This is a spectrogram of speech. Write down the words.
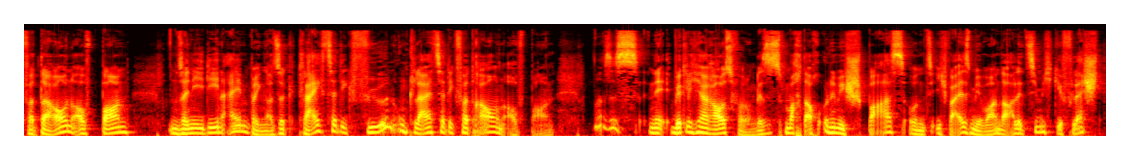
Vertrauen aufbauen und seine Ideen einbringen. Also gleichzeitig führen und gleichzeitig Vertrauen aufbauen. Das ist eine wirkliche Herausforderung. Das macht auch unheimlich Spaß und ich weiß, wir waren da alle ziemlich geflasht.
